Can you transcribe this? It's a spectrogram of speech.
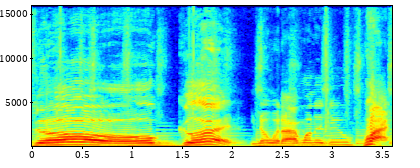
so good. You know what I want to do? What?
